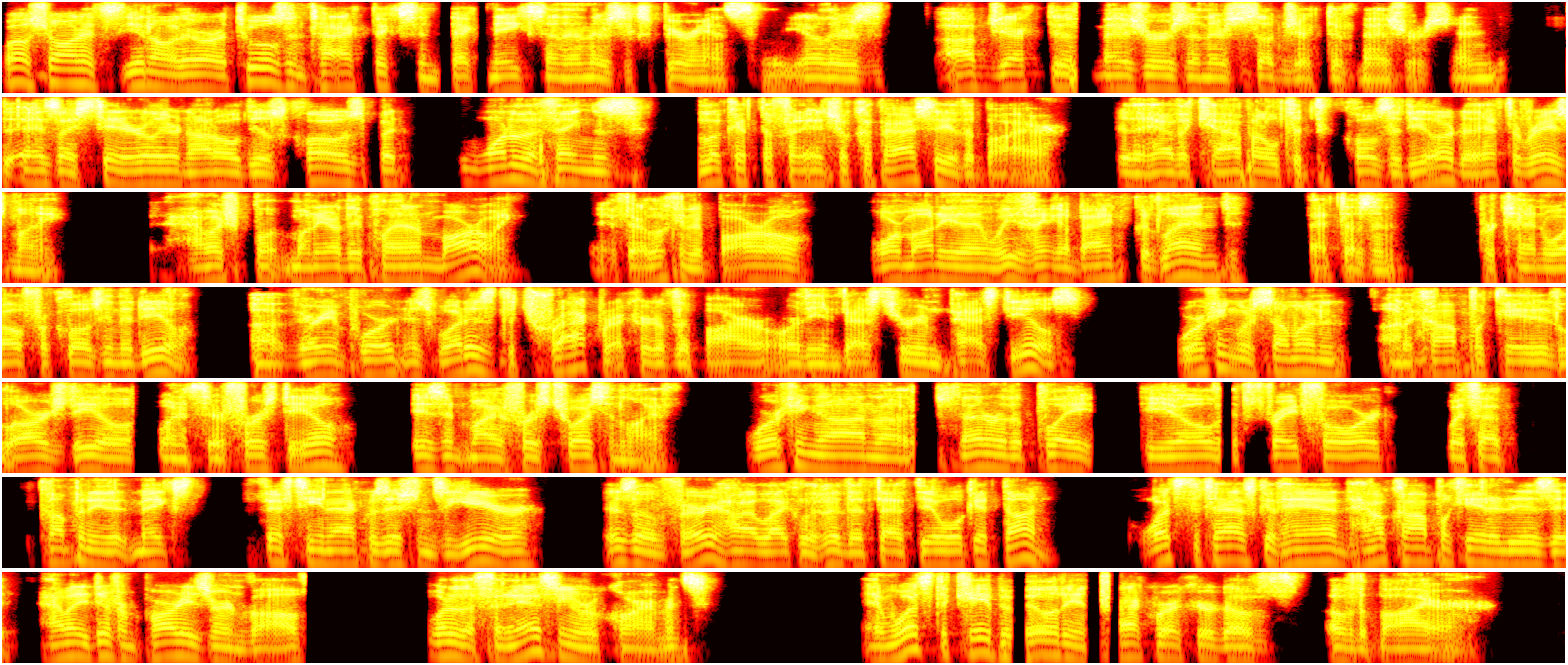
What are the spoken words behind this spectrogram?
Well, Shawn, it's, you know, there are tools and tactics and techniques, and then there's experience. You know, there's objective measures and there's subjective measures. And as I stated earlier, not all deals close, but one of the things, look at the financial capacity of the buyer. Do they have the capital to close the deal or do they have to raise money? How much money are they planning on borrowing? If they're looking to borrow more money than we think a bank could lend, that doesn't pretend well for closing the deal. Uh, very important is what is the track record of the buyer or the investor in past deals? Working with someone on a complicated, large deal when it's their first deal isn't my first choice in life. Working on a center of the plate deal that's straightforward with a company that makes 15 acquisitions a year, there's a very high likelihood that that deal will get done. What's the task at hand? How complicated is it? How many different parties are involved? What are the financing requirements? and what's the capability and track record of of the buyer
